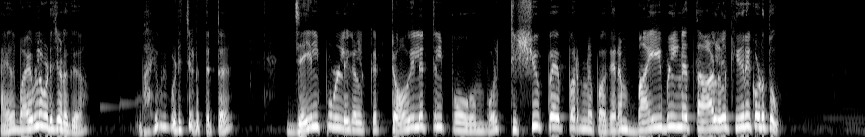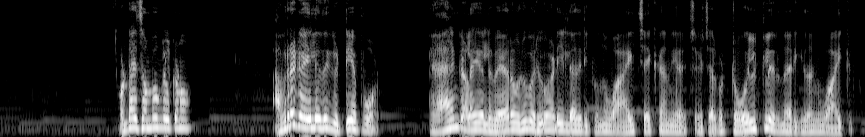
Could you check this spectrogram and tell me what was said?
അതായത് ബൈബിൾ പിടിച്ചെടുക്കുക. ബൈബിൾ പിടിച്ചെടുത്തിട്ട് ജയിൽ പുള്ളികൾക്ക് ടോയ്ലറ്റിൽ പോകുമ്പോൾ ടിഷ്യൂ പേപ്പറിന് പകരം ബൈബിളിന്റെ താളുകൾ കീറിക്കൊടുത്തു. ഉണ്ടായ സംഭവം കേൾക്കണോ? അവരുടെ കയ്യിൽ ഇത് കിട്ടിയപ്പോൾ ആരും കളയല്ലോ വേറെ ഒരു പരിപാടി ഇല്ലാതിരിക്കും ഒന്ന് വായിച്ചേക്കാന്ന് വിചാരിച്ചു ചിലപ്പോൾ ടോയ്ലറ്റിൽ ഇരുന്നായിരിക്കും ഇതങ്ങ് വായിക്കുന്നു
